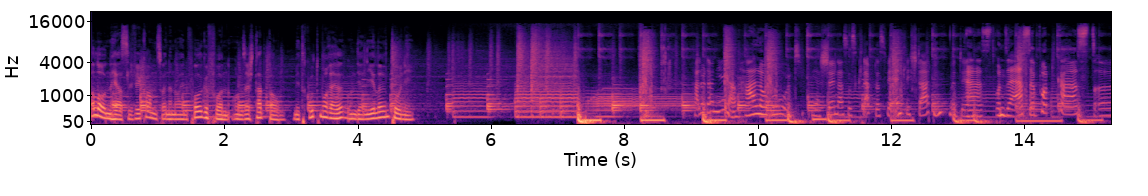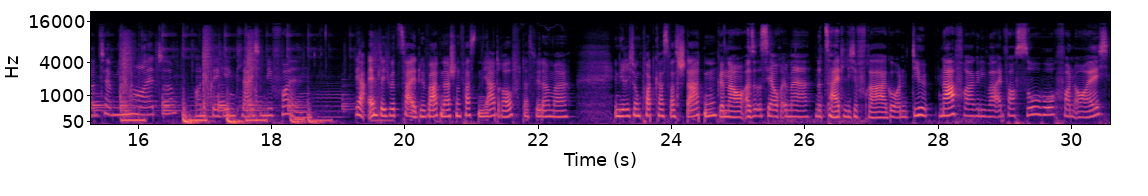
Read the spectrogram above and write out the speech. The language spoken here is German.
Hallo und herzlich willkommen zu einer neuen Folge von Unser Stadtbaum mit Ruth Morell und Daniela und Toni. Hallo Daniela. Hallo Ruth. Ja, schön, dass es klappt, dass wir endlich starten mit dem. Erst unser erster Podcast-Termin heute und wir gehen gleich in die Vollen. Ja, endlich wird Zeit. Wir warten da schon fast ein Jahr drauf, dass wir da mal in die Richtung Podcast was starten. Genau, also ist ja auch immer eine zeitliche Frage und die Nachfrage, die war einfach so hoch von euch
